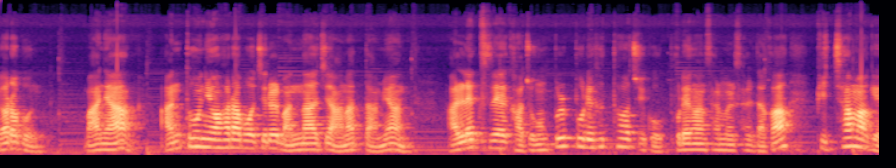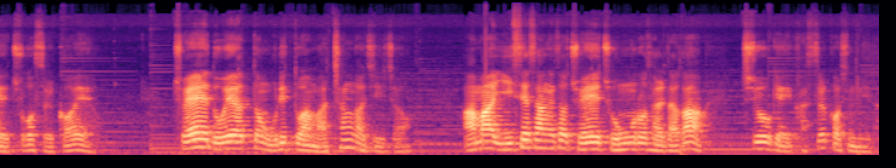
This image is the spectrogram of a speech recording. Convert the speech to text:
여러분, 만약 안토니오 할아버지를 만나지 않았다면 알렉스의 가족은 뿔뿔이 흩어지고 불행한 삶을 살다가 비참하게 죽었을 거예요. 죄의 노예였던 우리 또한 마찬가지이죠. 아마 이 세상에서 죄의 종으로 살다가 지옥에 갔을 것입니다.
